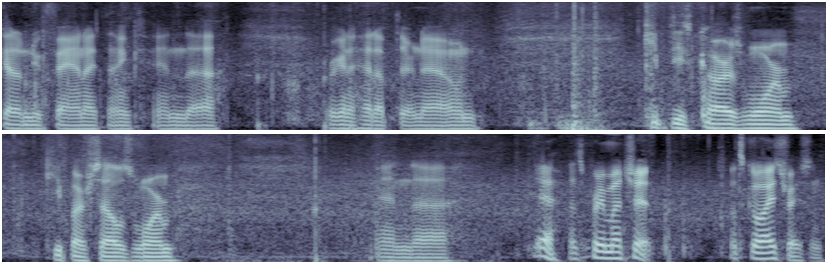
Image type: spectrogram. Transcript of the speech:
Got a new fan, I think, and uh, we're gonna head up there now and keep these cars warm, keep ourselves warm, and uh, yeah, that's pretty much it. Let's go ice racing.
